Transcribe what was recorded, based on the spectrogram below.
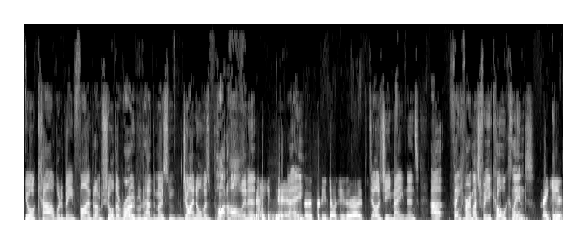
your car would have been fine, but I'm sure the road would have the most ginormous pothole in it. yeah, Hey? they're pretty dodgy the roads. Dodgy maintenance. Uh, thank you very much for your call, Clint. Thank you.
